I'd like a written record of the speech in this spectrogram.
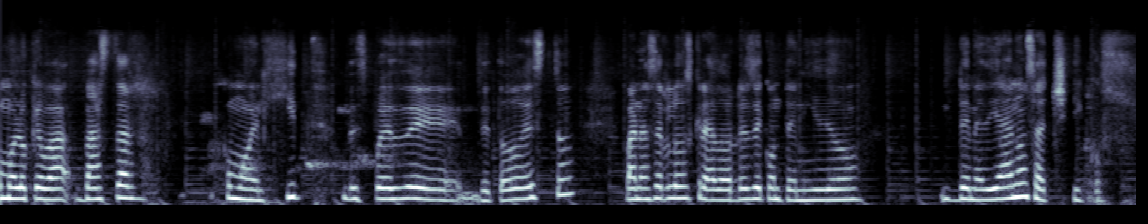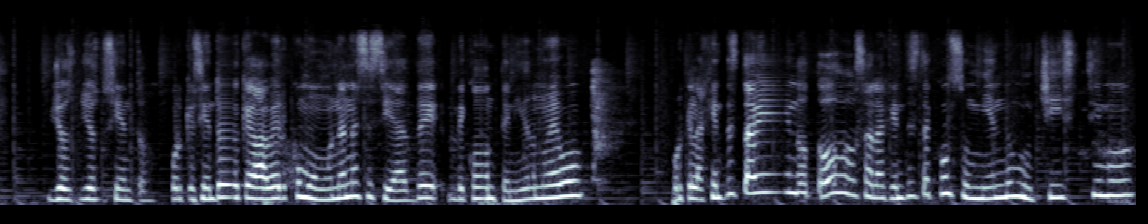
como lo que va, va a estar como el hit después de, todo esto, van a ser los creadores de contenido de medianos a chicos. Yo, yo siento, porque siento que va a haber como una necesidad de, de contenido nuevo, porque la gente está viendo todo, o sea, la gente está consumiendo muchísimo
